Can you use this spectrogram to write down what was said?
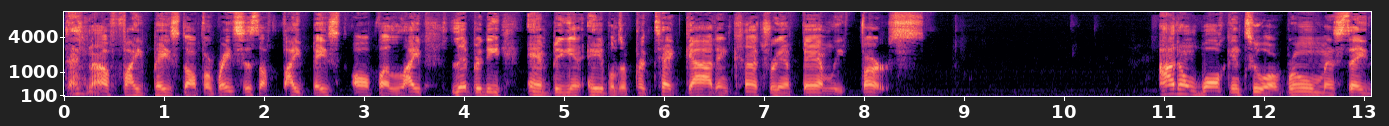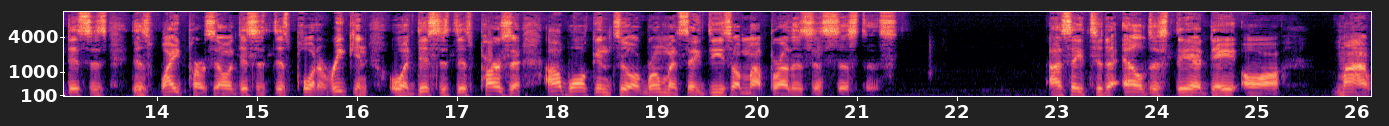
That's not a fight based off of race. It's a fight based off of life, liberty, and being able to protect God and country and family first. I don't walk into a room and say this is this white person or this is this Puerto Rican or this is this person. I walk into a room and say these are my brothers and sisters. I say to the elders there, they are my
